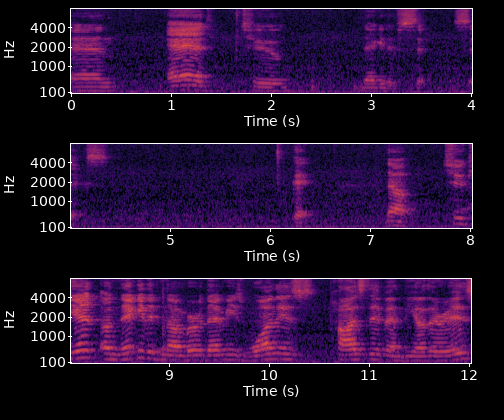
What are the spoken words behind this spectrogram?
and add to 6. Okay. Now, to get a negative number, that means one is positive and the other is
